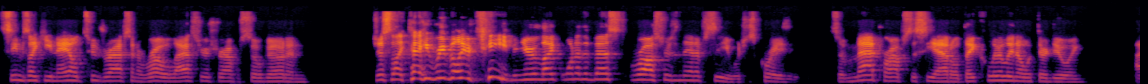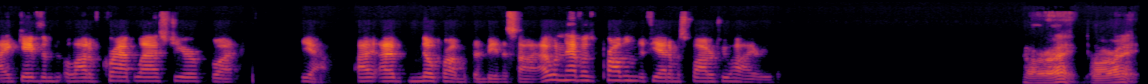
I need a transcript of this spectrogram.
Seems like you nailed two drafts in a row. Last year's draft was so good, and just like that, you rebuild your team and you're like one of the best rosters in the NFC, which is crazy. So mad props to Seattle. They clearly know what they're doing. I gave them a lot of crap last year, but yeah, I, I have no problem with them being this high. I wouldn't have a problem if you had them a spot or two higher either. All right. All right.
